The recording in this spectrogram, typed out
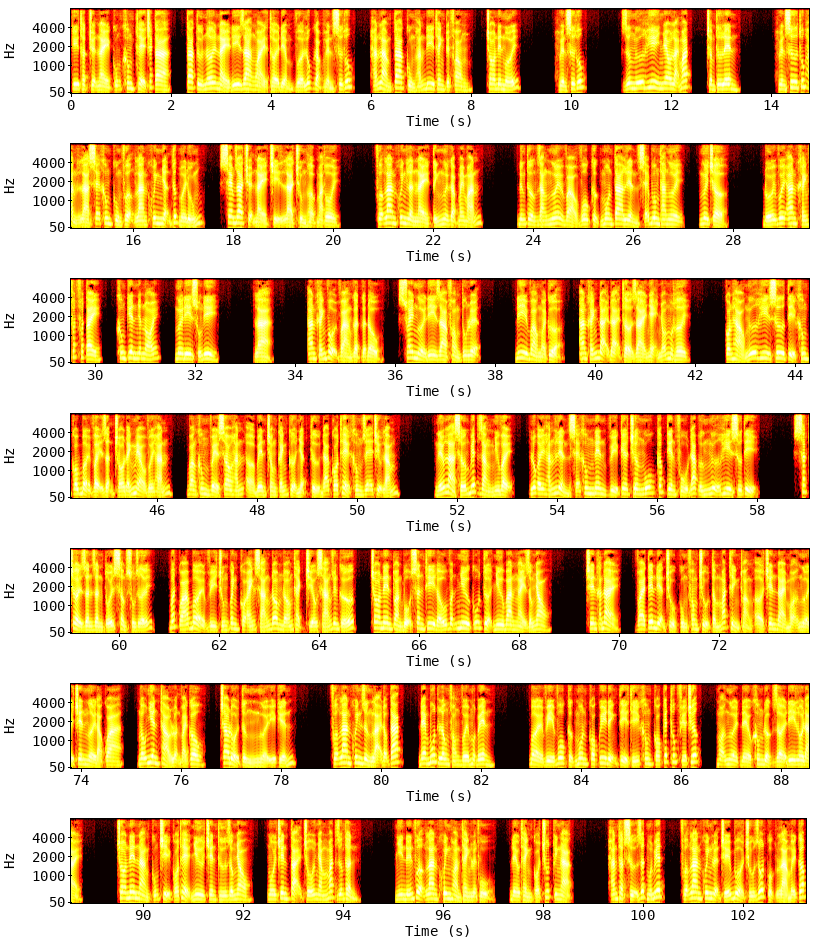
Kỳ thật chuyện này cũng không thể trách ta, ta từ nơi này đi ra ngoài thời điểm vừa lúc gặp huyền sư thúc, hắn làm ta cùng hắn đi thanh tuyệt phong, cho nên mới. Huyền sư thúc. Dương ngữ hy nheo lại mắt, trầm tư lên. Huyền sư thúc hẳn là sẽ không cùng Phượng Lan Khuynh nhận thức mới đúng, xem ra chuyện này chỉ là trùng hợp mà thôi. Phượng Lan Khuynh lần này tính ngươi gặp may mắn. Đừng tưởng rằng ngươi vào vô cực môn ta liền sẽ buông tha ngươi, ngươi chờ. Đối với An Khánh phất phất tay, không kiên nhẫn nói, ngươi đi xuống đi. Là. An Khánh vội vàng gật gật đầu, xoay người đi ra phòng tu luyện. Đi vào ngoài cửa, An Khánh đại đại thở dài nhẹ nhõm một hơi. Con hảo ngữ hy sư tỷ không có bởi vậy giận chó đánh mèo với hắn, bằng không về sau hắn ở bên trong cánh cửa nhật tử đã có thể không dễ chịu lắm. Nếu là sớm biết rằng như vậy, lúc ấy hắn liền sẽ không nên vì kia trương ngũ cấp tiên phủ đáp ứng ngữ hy sư tỷ. Sắc trời dần dần tối sầm xuống dưới, bất quá bởi vì chúng quanh có ánh sáng đom đóm thạch chiếu sáng duyên cớ, cho nên toàn bộ sân thi đấu vẫn như cũ tựa như ban ngày giống nhau. Trên khán đài, vài tên điện chủ cùng phong chủ tầm mắt thỉnh thoảng ở trên đài mọi người trên người đảo qua, ngẫu nhiên thảo luận vài câu, trao đổi từng người ý kiến. Phượng Lan Khuynh dừng lại động tác, đem bút lông phóng với một bên. Bởi vì vô cực môn có quy định tỉ thí không có kết thúc phía trước, mọi người đều không được rời đi lôi đài. Cho nên nàng cũng chỉ có thể như trên thứ giống nhau, ngồi trên tại chỗ nhắm mắt dưỡng thần. Nhìn đến Phượng Lan Khuynh hoàn thành luyện phủ, đều thành có chút kinh ngạc. Hắn thật sự rất muốn biết, Phượng Lan Khuynh luyện chế bùa chú rốt cuộc là mấy cấp.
